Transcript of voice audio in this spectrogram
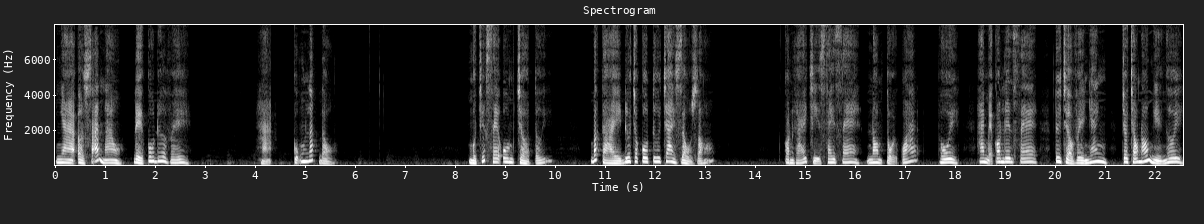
nhà ở xã nào để cô đưa về? Hạ cũng lắc đầu. Một chiếc xe ôm chờ tới. Bác Tài đưa cho cô tư chai dầu gió. Con gái chỉ say xe, non tội quá. Thôi, hai mẹ con lên xe, tuy trở về nhanh, cho cháu nó nghỉ ngơi.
